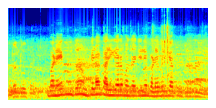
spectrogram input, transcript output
ਬਿਲਕੁਲ ਸਹੀ। ਬਣੇ ਕਬੂਤਰ ਹੁਣ ਕਿਹੜਾ ਕਾਰੀਗਰ ਬੰਦਾ ਜਿਹਨੇ ਬੜੇ ਵਧੀਆ ਕਬੂਤਰ ਬਣਾਏ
